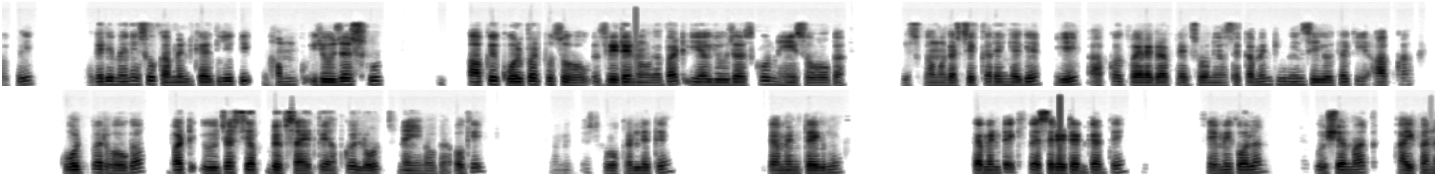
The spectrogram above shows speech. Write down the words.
ओके अगर ये मैंने इसको कमेंट कर दिए कि हम यूज़र्स को आपके कोड पर तो शो रिटर्न होगा बट ये यूज़र्स को नहीं शो होगा। इसको हम अगर चेक करेंगे अगे ये आपका पैराग्राफ टेक्स्ट होने होता है। कमेंट मीन्स ये होता है कि आपका कोड पर होगा बट यूज़र्स या वेबसाइट पे आपको लोड नहीं होगा ओके हम इसको कर लेते हैं। कमेंट टैग में। कमेंट टैग कैसे रिटर्न करते हैं? Semicolon question mark hyphen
